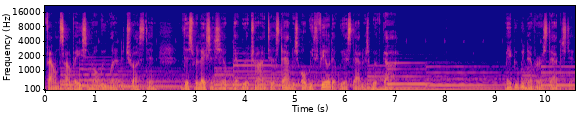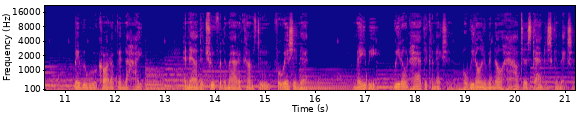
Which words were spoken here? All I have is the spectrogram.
found salvation or we wanted to trust in this relationship that we're trying to establish or we feel that we established with God. Maybe we never established it. Maybe we were caught up in the hype. And now the truth of the matter comes to fruition that maybe we don't have the connection or we don't even know how to establish connection.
